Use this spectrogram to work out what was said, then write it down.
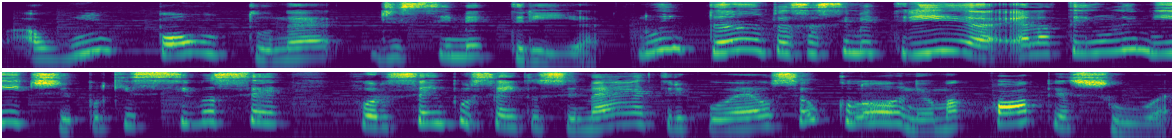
algum ponto né, de simetria. No entanto, essa simetria ela tem um limite, porque se você for 100% simétrico, é o seu clone, é uma cópia sua.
